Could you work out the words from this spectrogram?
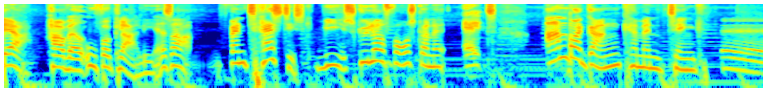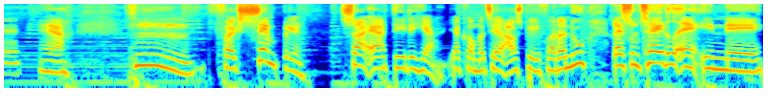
der har været uforklarlige. Altså, fantastisk. Vi skylder forskerne alt. Andre gange kan man tænke, øh, ja, hmm, for eksempel så er det det her, jeg kommer til at afspille for dig nu. Resultatet af en, øh,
